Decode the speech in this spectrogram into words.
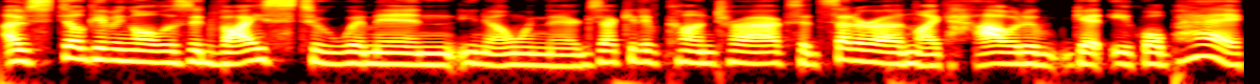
I was still giving all this advice to women, you know, when their executive contracts, et cetera, and like how to get equal pay.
